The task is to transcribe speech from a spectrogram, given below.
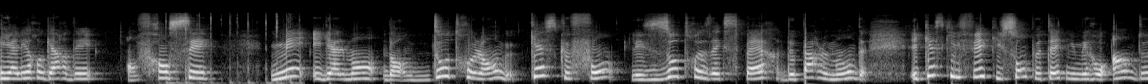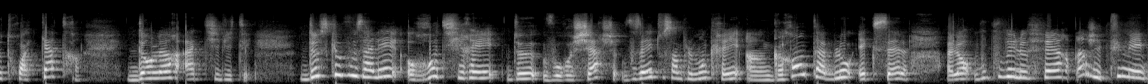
et aller regarder en français, mais également dans d'autres langues, qu'est-ce que font les autres experts de par le monde et qu'est-ce qu'il fait qu'ils sont peut-être numéro 1, 2, 3, 4 dans leur activité. De ce que vous allez retirer de vos recherches, vous allez tout simplement créer un grand tableau Excel. Alors vous pouvez le faire, ah j'ai pu mes...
